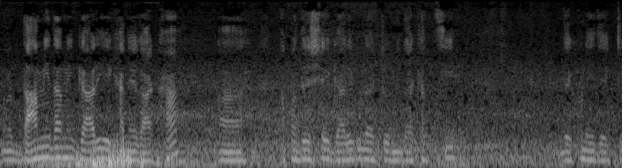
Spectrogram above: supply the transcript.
মানে দামি দামি গাড়ি এখানে রাখা। আপনাদের সেই গাড়িগুলো একটু আমি দেখাচ্ছি। দেখুন এই যে একটি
